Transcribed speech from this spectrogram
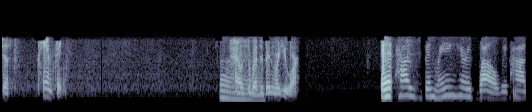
just panting. How's the weather hmm. been where you are? It has been raining here as well. We've had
